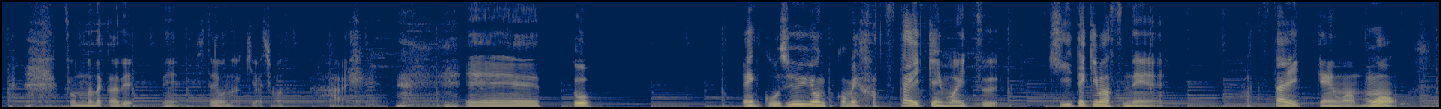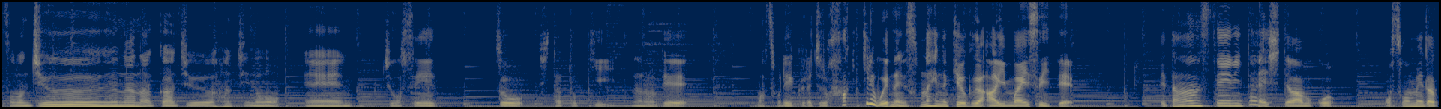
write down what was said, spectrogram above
そんな中でねしたような気がします。はい。え、っとえ54個目初体験はいつ？聞いてきますね。初体験はもうその17か18の、えー女性とした時なのでまあそれくらいちょっとはっきり覚えてないんですその辺の記憶が曖昧すぎて。で男性に対しては僕遅めだっ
